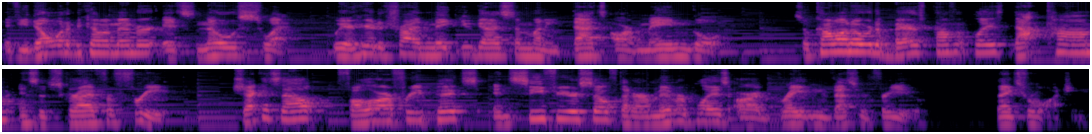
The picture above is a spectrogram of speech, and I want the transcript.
If you don't want to become a member, it's no sweat. We are here to try and make you guys some money. That's our main goal. So come on over to bearsprofitplays.com and subscribe for free. Check us out, follow our free picks, and see for yourself that our member plays are a great investment for you. Thanks for watching.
